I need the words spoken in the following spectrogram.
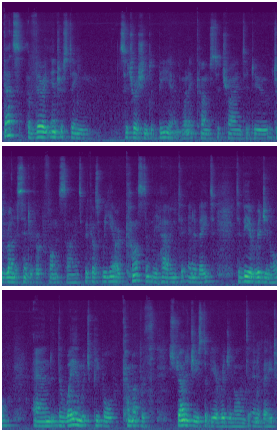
that's a very interesting situation to be in when it comes to trying to do to run a center for performance science because we are constantly having to innovate to be original and the way in which people come up with strategies to be original and to innovate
